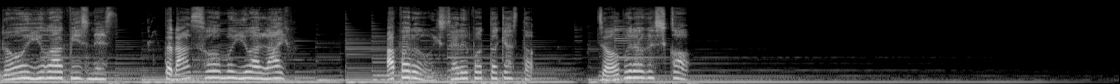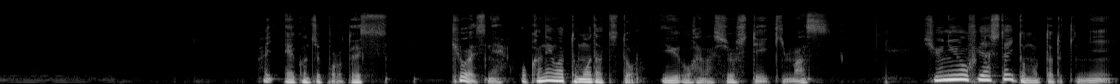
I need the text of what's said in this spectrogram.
Grow Your Business Transform Your Life アパルオフィシャルポッドキャスト超ブログ思考はい、えー、こんにちは、ポロです。今日はですね、お金は友達というお話をしていきます。収入を増やしたいと思った時に、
